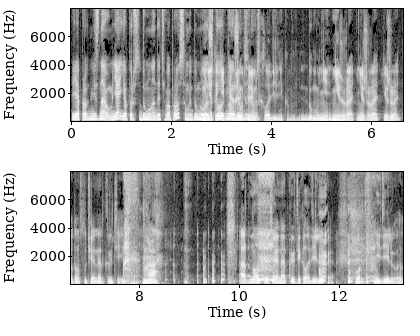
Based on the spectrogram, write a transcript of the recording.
Я, правда, не знаю, у меня, я просто думала над этим вопросом и думала, у меня что такие проблемы неожиданно... все время с холодильником. Думаю, не, не жрать, не жрать, не жрать, потом случайное открытие. Одно случайное открытие холодильника портит неделю,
